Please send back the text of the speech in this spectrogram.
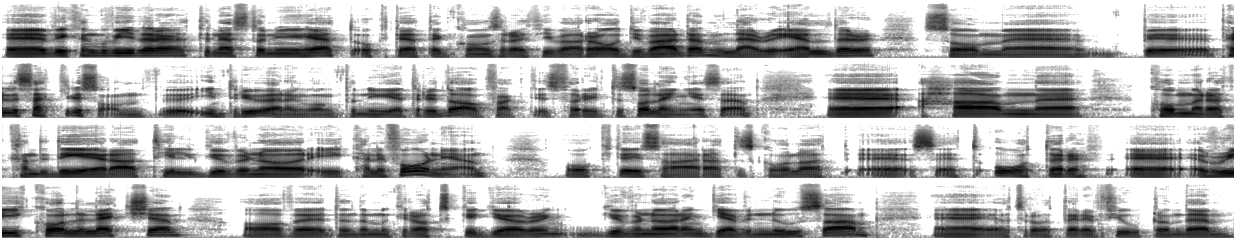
Eh, vi kan gå vidare till nästa nyhet och det är att den konservativa radiovärlden, Larry Elder, som eh, Pelle Zackrisson eh, intervjuade en gång på Nyheter idag faktiskt, för inte så länge sedan. Eh, han eh, kommer att kandidera till guvernör i Kalifornien. Och det är så här att det ska hålla ett, eh, ett åter eh, recall election av eh, den demokratiska guvernören Gavin Newsom. Eh, jag tror att det är den 14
